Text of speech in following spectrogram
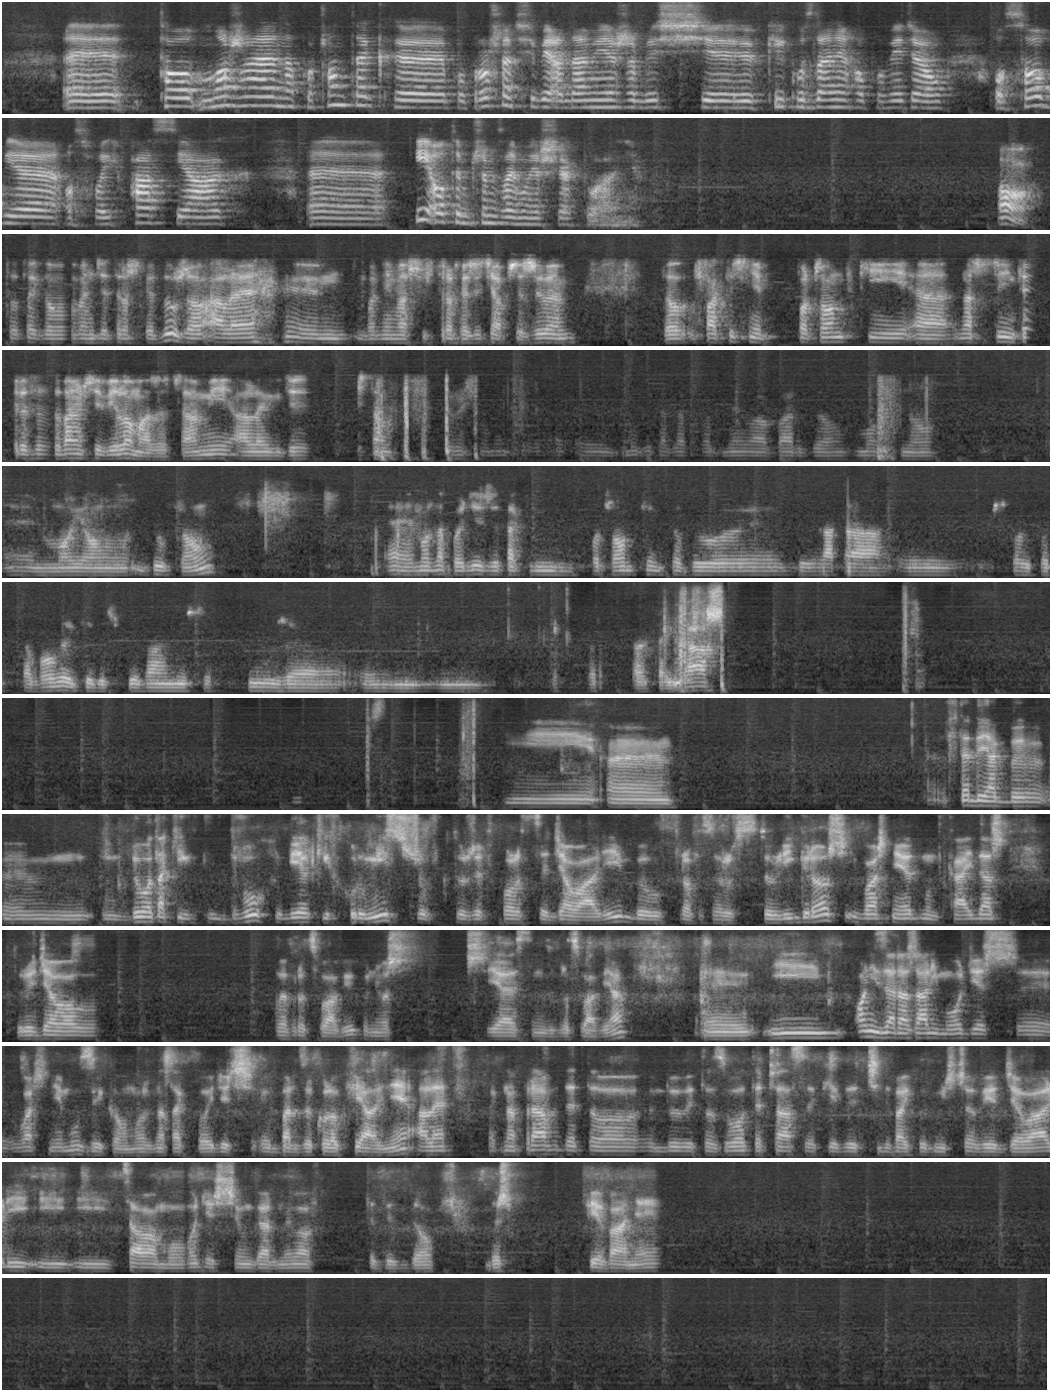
E, To może na początek e, poproszę Ciebie, Adamie, żebyś e, w kilku zdaniach opowiedział o sobie, o swoich pasjach e, i o tym, czym zajmujesz się aktualnie. O, to tego będzie troszkę dużo, ale ponieważ już trochę życia przeżyłem, to faktycznie początki, e, znaczy interesowałem się wieloma rzeczami, ale gdzieś tam w którymś momencie e, muzyka zapadnęła bardzo mocno e, moją duszą. E, Można powiedzieć, że takim początkiem to były, były lata e, szkoły podstawowej, kiedy śpiewałem jeszcze w chórze profesora. I wtedy jakby było takich dwóch wielkich chórmistrzów, którzy w Polsce działali. Był profesor Stuligrosz i właśnie Edmund Kajdasz, który działał we Wrocławiu, ponieważ ja jestem z Wrocławia. Y, I oni zarażali młodzież y, właśnie muzyką, można tak powiedzieć bardzo kolokwialnie, ale tak naprawdę to były to złote czasy, kiedy ci dwaj chórmistrzowie działali i, i cała młodzież się garnęła wtedy do, do śpiewania.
